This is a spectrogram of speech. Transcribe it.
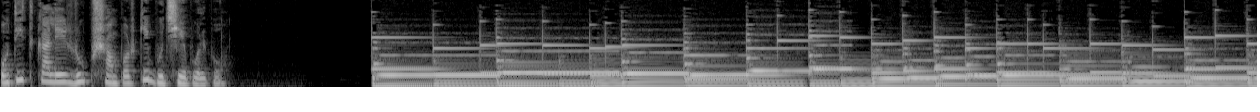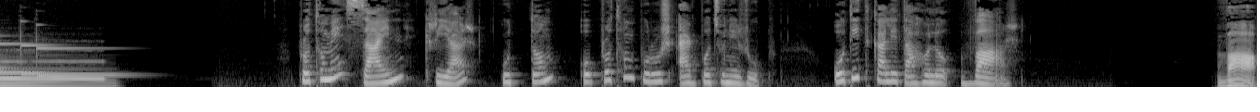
অতীতকালের রূপ সম্পর্কে বুঝিয়ে বলব। প্রথমে সাইন ক্রিয়ার উত্তম ও প্রথম পুরুষ একবচনের রূপ। অতীতকালে তা হল var War.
